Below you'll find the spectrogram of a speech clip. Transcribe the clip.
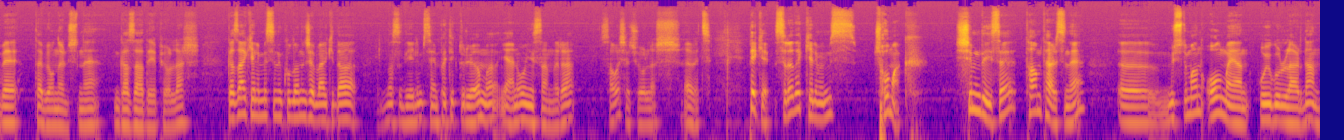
Ve tabii onların üstüne gaza da yapıyorlar. Gaza kelimesini kullanınca belki daha nasıl diyelim sempatik duruyor ama yani o insanlara savaş açıyorlar. Evet. Peki sıradaki kelimemiz çomak. Şimdi ise tam tersine e, Müslüman olmayan Uygurlardan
